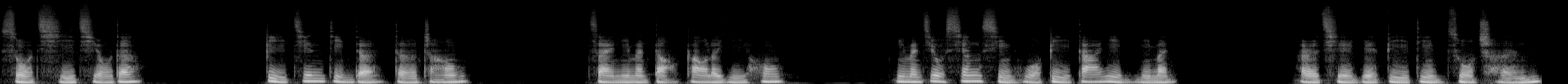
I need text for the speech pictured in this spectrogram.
所祈求的，必坚定的得着。在你们祷告了以后，你们就相信我必答应你们，而且也必定做成。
